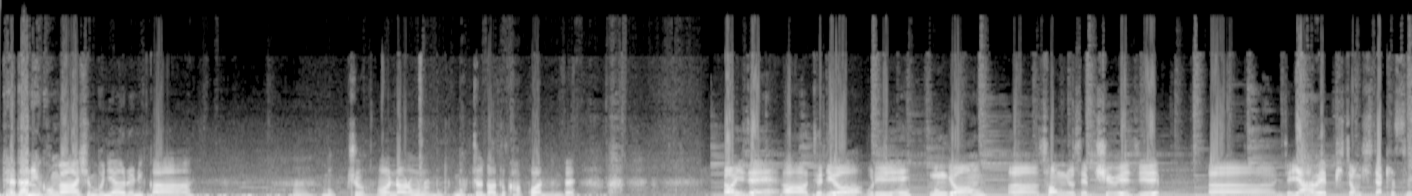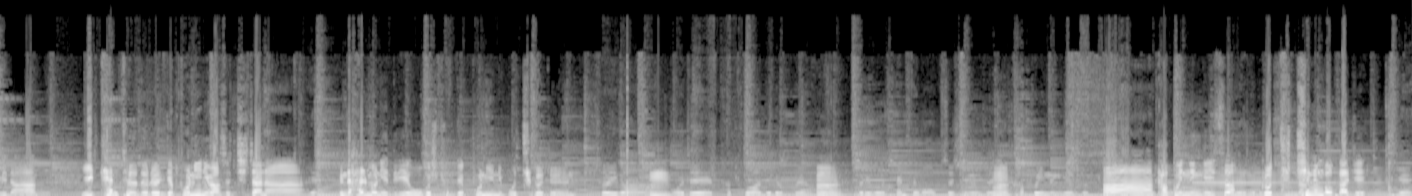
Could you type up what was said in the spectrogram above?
대단히 건강하신 분이야 그러니까. 어, 묵주. 어 난 오늘 묵, 묵주 나도 갖고 왔는데. 어, 이제 어, 드디어 우리 문경 어, 성요셉 치유의 집 어, 이제 야외 피정 시작했습니다. 이 텐트들을 이제 본인이 와서 치잖아. 예. 근데 할머니들이 오고 싶은데 본인이 못 치거든. 저희가 음. 어제 다 도와드렸고요. 어. 그리고 텐트가 없으시면 저희가 어. 갖고 있는 게 있어서 아, 갖고 있는 게 있어? 예, 그리고 그거 치는 것까지. 예.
